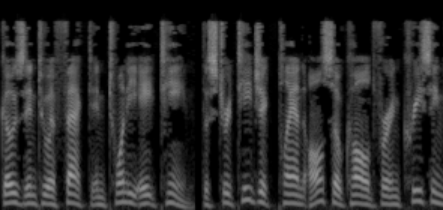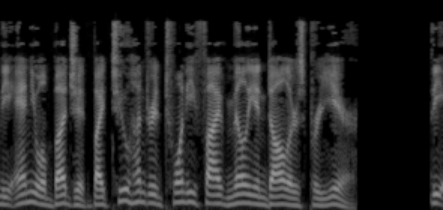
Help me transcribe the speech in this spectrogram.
goes into effect in 2018. The strategic plan also called for increasing the annual budget by $225 million per year. The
